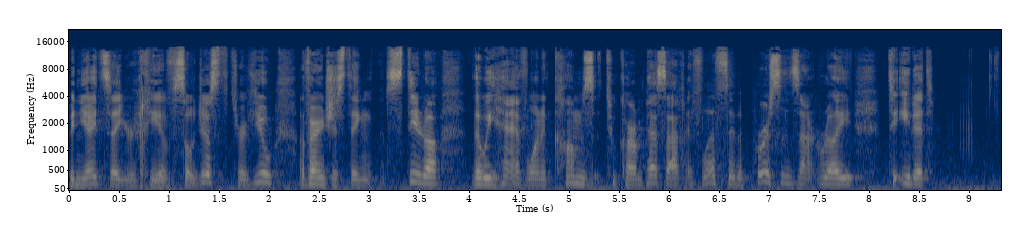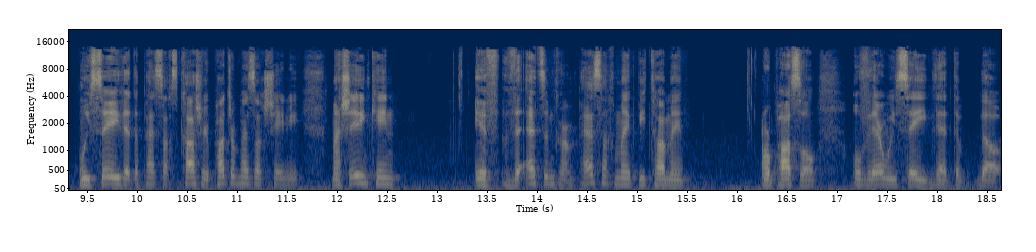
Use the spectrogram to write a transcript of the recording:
ben yaitza your chiyuv. So just to review, a very interesting stira that we have when it comes to Karam Pesach. If let's say the person's not ready to eat it, we say that the Pesach's kosher, Pater Pesach Sheni, Mashayin Kain, if the Etzim Karam Pesach might be Tameh, or puzzle. Over there, we say that the, the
